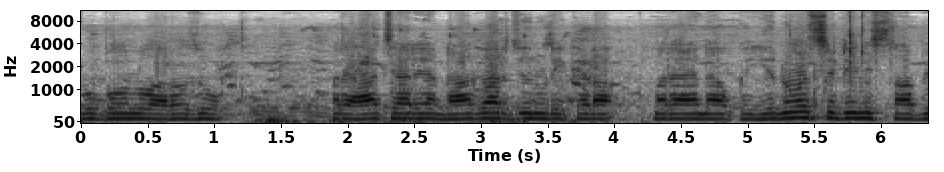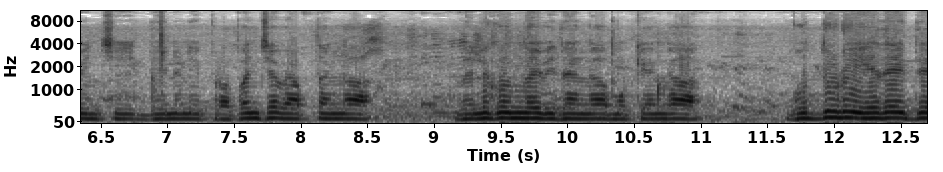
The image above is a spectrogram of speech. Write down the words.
రూపంలో ఆ రోజు మరి ఆచార్య నాగార్జునుడు ఇక్కడ మరి ఆయన ఒక యూనివర్సిటీని స్థాపించి దీనిని ప్రపంచవ్యాప్తంగా వెలుగొందే విధంగా ముఖ్యంగా బుద్ధుడు ఏదైతే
